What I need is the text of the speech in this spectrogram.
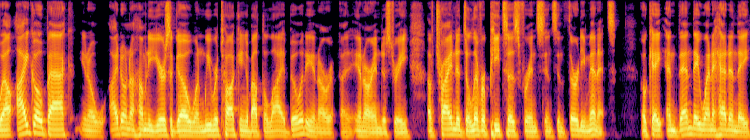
well i go back you know i don't know how many years ago when we were talking about the liability in our uh, in our industry of trying to deliver pizzas for instance in 30 minutes okay? And then they went ahead and they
